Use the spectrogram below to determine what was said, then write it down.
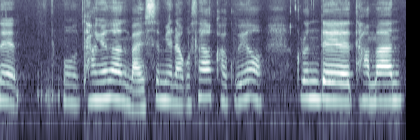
네, 뭐 당연한 말씀이라고 생각하고요. 그런데 다만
